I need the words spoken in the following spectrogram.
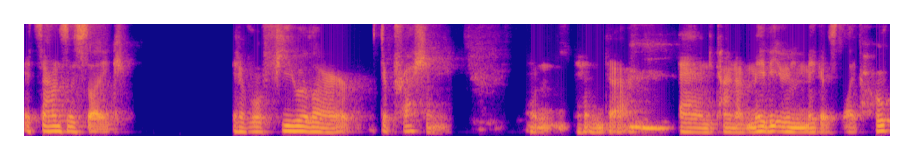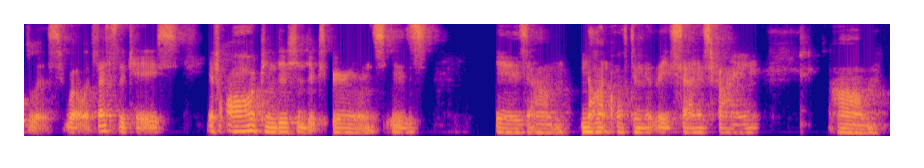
it sounds just like it will fuel our depression and and uh, and kind of maybe even make us like hopeless. Well, if that's the case, if all conditioned experience is is um, not ultimately satisfying, um,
